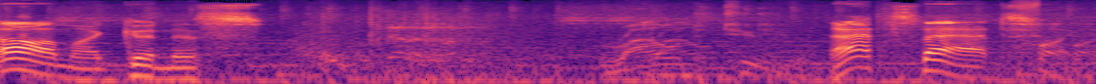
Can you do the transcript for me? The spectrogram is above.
Oh my goodness. Round two. That's that. Fight.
